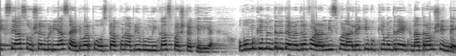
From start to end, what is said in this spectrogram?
एक्स या सोशल मीडिया साईटवर पोस्ट टाकून आपली भूमिका भूमिका स्पष्ट केली आहे. उपमुख्यमंत्री देवेंद्र फडणवीस म्हणाले की मुख्यमंत्री एकनाथराव शिंदे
